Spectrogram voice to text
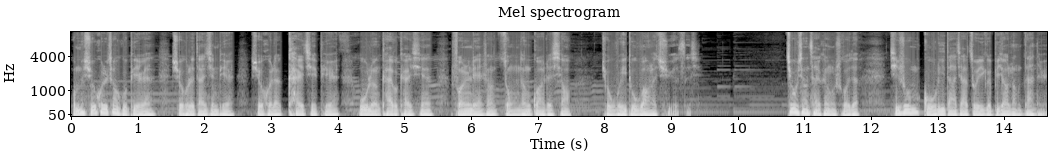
我们学会了照顾别人，学会了担心别人，学会了开解别人。无论开不开心，逢人脸上总能挂着笑，却唯独忘了取悦自己。就像蔡康永说的：“其实我们鼓励大家做一个比较冷淡的人，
